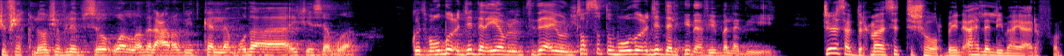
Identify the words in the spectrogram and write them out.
شوف شكله شوف لبسه والله ذا العربي يتكلم وذا إيش إيش يبغى كنت موضوع جدا أيام الابتدائي والمتوسط وموضوع جدا هنا في بلدي. جلس عبد الرحمن ست شهور بين أهله اللي ما يعرفهم.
